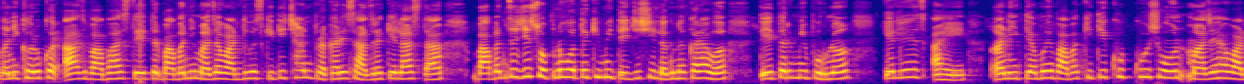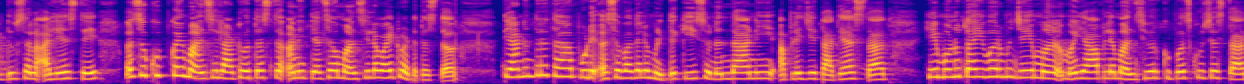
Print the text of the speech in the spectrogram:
आणि खरोखर आज बाबा असते तर बाबांनी माझा वाढदिवस किती छान प्रकारे साजरा केला असता. बाबांचं जे स्वप्न होतं की मी तेजशी लग्न करावं ते तर मी पूर्ण केलेलंच आहे. आणि त्यामुळे बाबा किती खूप खुश होऊन माझ्या ह्या वाढदिवसाला आले असते असं खूप काही माणसेला आठवत असतं आणि त्याचं मानसीला वाईट वाटत असतं. त्यानंतर त्या पुढे असं बघायला मिळतं की सुनंदा आणि आपले जे तात्या असतात हे मनुताईवर म्हणजे म म- ह्या आपल्या मानसीवर खूपच खुश असतात.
